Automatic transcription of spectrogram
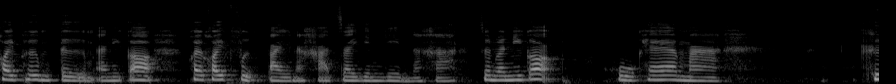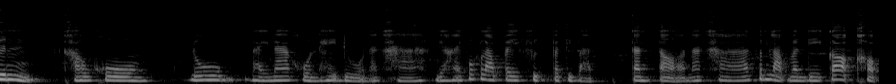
ค่อยเพิ่มเติม อันนี้ก็ค่อยๆฝึกไปนะคะ ใจเย็นๆนะคะ ส่วนวันนี้ก็ครูแค่มาขึ้นเขาโครงรูปใบหน้าคนให้ดูนะคะ เดี๋ยวให้พวกเราไปฝึกปฏิบัติกันต่อนะคะสำหรับวันนี้ก็ขอบ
